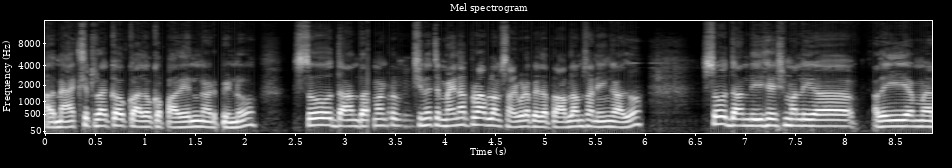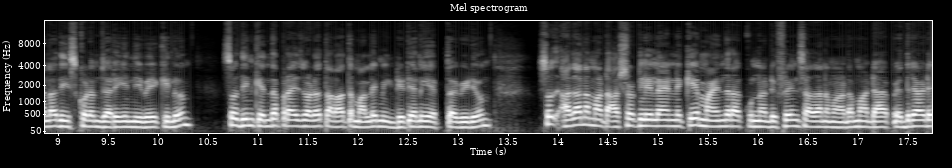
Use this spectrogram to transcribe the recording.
అది మ్యాక్సీ ట్రక్ ఒక అది ఒక పదేళ్ళు నడిపిండు. సో దాని తర్వాత చిన్న చిన్న మైనర్ ప్రాబ్లమ్స్ అవి కూడా పెద్ద ప్రాబ్లమ్స్ అని ఏం కాదు. సో దాన్ని తీసేసి మళ్ళీ ఇక అదే ఈఎంఐలా తీసుకోవడం జరిగింది ఈ వెహికల్. సో దీనికి ఎంత ప్రైస్ పడో తర్వాత మళ్ళీ మీకు డీటెయిల్గా చెప్తా వీడియో. సో అదనమాట అశోక్ లీలాండ్కి మహేంద్రాకు ఉన్న డిఫరెన్స్ అదనమాట మా డా పెద్ద డాడీ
